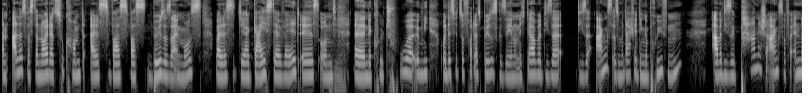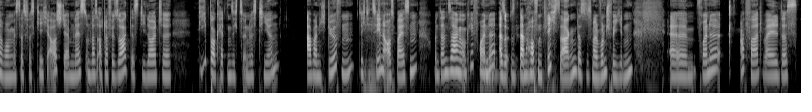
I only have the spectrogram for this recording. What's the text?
an alles, was da neu dazukommt, als was, was böse sein muss, weil es der Geist der Welt ist und Mhm. äh, eine Kultur irgendwie. Und das wird sofort als Böses gesehen. Und ich glaube, dieser, diese Angst, also man darf ja Dinge prüfen, aber diese panische Angst vor Veränderung ist das, was Kirche aussterben lässt und was auch dafür sorgt, dass die Leute, die Bock hätten, sich zu investieren, aber nicht dürfen, sich die Mhm, Zähne ausbeißen und dann sagen, okay, Freunde, also dann hoffentlich sagen, das ist mein Wunsch für jeden, ähm, Freunde, Abfahrt, weil das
